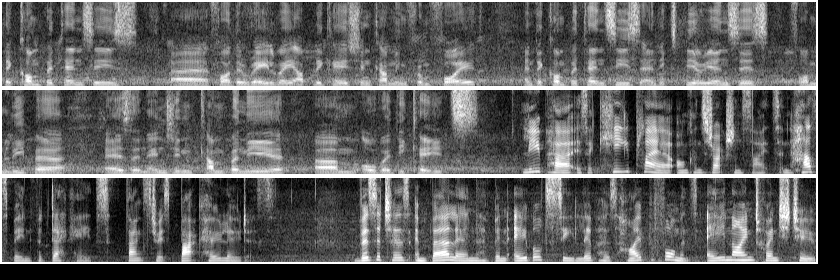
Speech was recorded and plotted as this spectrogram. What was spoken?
the competencies uh, for the railway application coming from Voith and the competencies and experiences from Liebherr as an engine company um, over decades. Liebherr is a key player on construction sites and has been for decades thanks to its backhoe loaders. Visitors in Berlin have been able to see Liebherr's high performance A922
